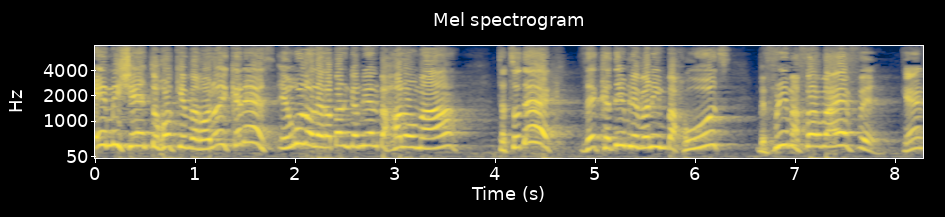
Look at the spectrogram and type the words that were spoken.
אם מי שאין תוכו כברו לא ייכנס, הראו לו לרבן גמליאל בחלומה, אתה צודק, זה קדים לבנים בחוץ, בפנים עפר ואפר, כן?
